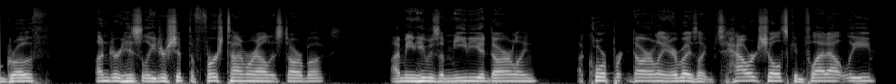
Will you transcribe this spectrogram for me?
growth under his leadership the first time around at Starbucks. I mean, he was a media darling, a corporate darling. Everybody's like, Howard Schultz can flat out lead.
